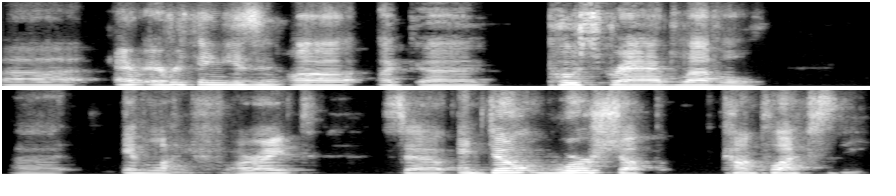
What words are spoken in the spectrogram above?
uh everything isn't a, a, a post grad level uh, in life. All right. So and don't worship complexity.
